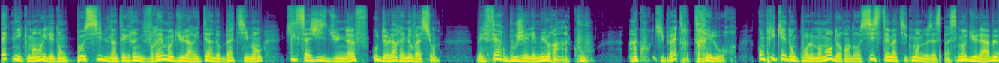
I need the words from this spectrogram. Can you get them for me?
Techniquement, il est donc possible d'intégrer une vraie modularité à nos bâtiments, qu'il s'agisse du neuf ou de la rénovation. Mais faire bouger les murs a un coût. Un coût qui peut être très lourd. Compliqué donc pour le moment de rendre systématiquement nos espaces modulables,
